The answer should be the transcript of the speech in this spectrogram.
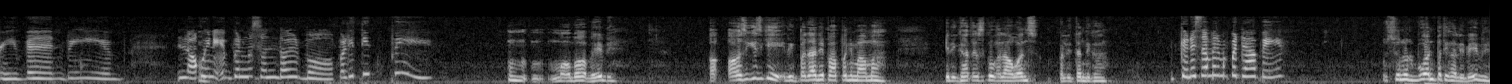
Raven, babe. Na ako iniibgan mo sandal ba? Palitit pa eh. Mm, Mo ba, baby? Ah, ah, sige, sige. Iligpada ni Papa ni Mama. Ilighatag sa kong allowance. Palitan di ka. Kano sa man magpada, babe? Sunod buwan pati ngali, baby.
